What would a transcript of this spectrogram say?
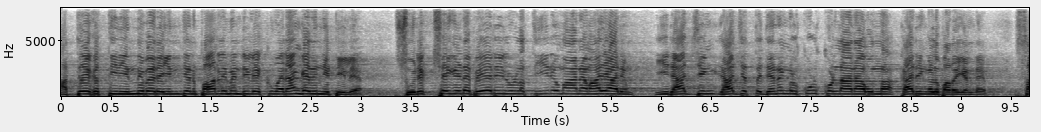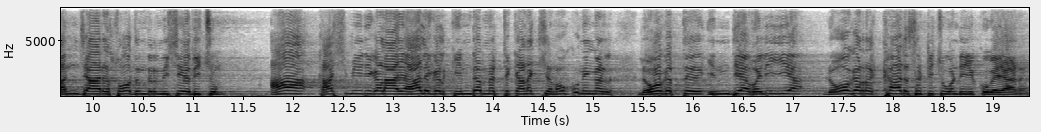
അദ്ദേഹത്തിന് ഇന്നുവരെ ഇന്ത്യൻ പാർലമെന്റിലേക്ക് വരാൻ കഴിഞ്ഞിട്ടില്ല. സുരക്ഷയുടെ പേരിലുള്ള തീരുമാനമായാലും ഈ രാജ്യം രാജ്യത്തെ ജനങ്ങൾക്ക് ഉൾക്കൊള്ളാനാവുന്ന കാര്യങ്ങൾ പറയണ്ടേ. സഞ്ചാര സ്വാതന്ത്ര്യം നിഷേധിച്ചും ആ കാശ്മീരികളായ ആളുകൾക്ക് ഇന്റർനെറ്റ് കണക്ഷൻ നോക്കൂ നിങ്ങൾ. ലോകത്ത് ഇന്ത്യ വലിയ ലോക റെക്കോർഡ് സൃഷ്ടിച്ചുകൊണ്ടിരിക്കുകയാണ്.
